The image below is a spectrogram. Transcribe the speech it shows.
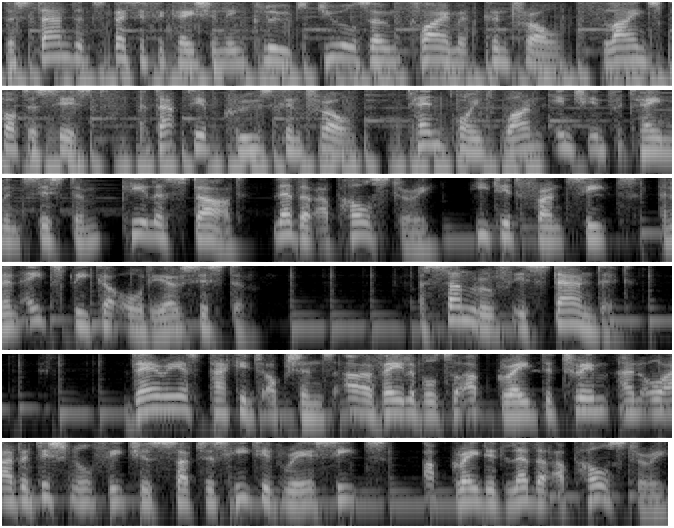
The standard specification includes dual-zone climate control, blind spot assist, adaptive cruise control, 10.1-inch infotainment system, keyless start, leather upholstery, heated front seats, and an 8-speaker audio system. A sunroof is standard. Various package options are available to upgrade the trim and or add additional features such as heated rear seats, upgraded leather upholstery,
